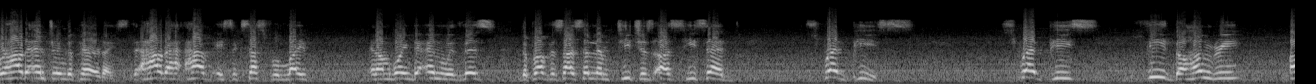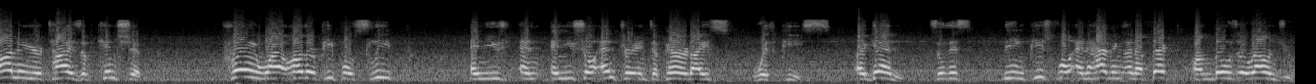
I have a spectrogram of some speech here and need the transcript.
for how to enter into paradise, how to have a successful life. And I'm going to end with this. The Prophet ﷺ teaches us, he said, spread peace. Spread peace, feed the hungry, honor your ties of kinship, pray while other people sleep, and you and, and you shall enter into paradise with peace. Again, so this being peaceful and having an effect on those around you,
